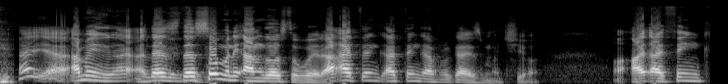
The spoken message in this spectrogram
uh, yeah, I mean, there's there's so many angles to it. I, I, think I think Africa is mature. I, I think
